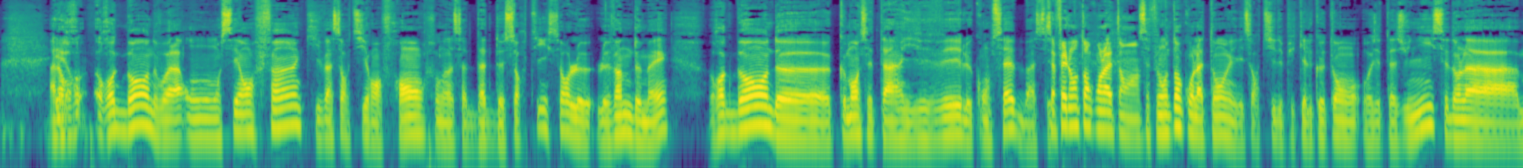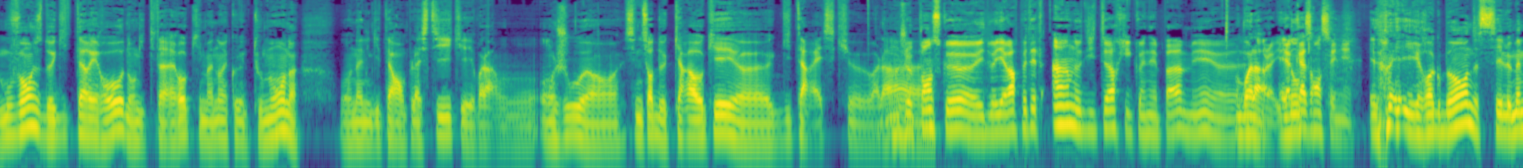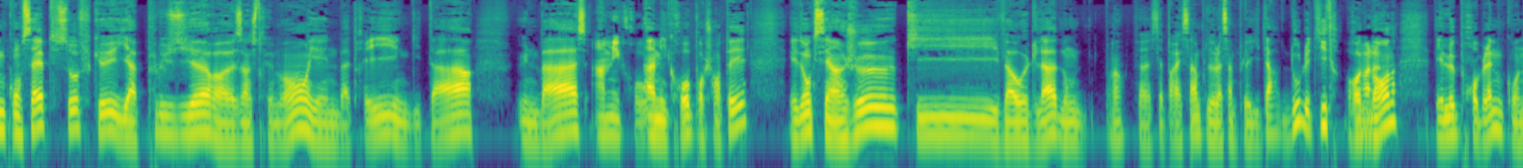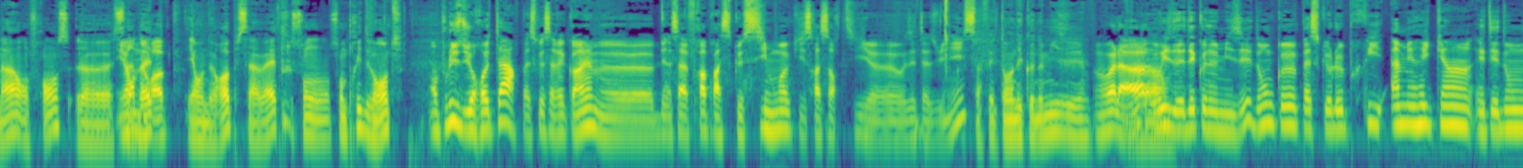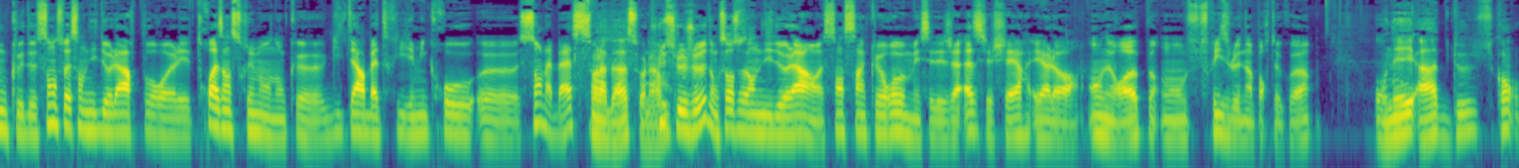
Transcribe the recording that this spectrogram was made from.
Alors Et- Ro- Rock Band, voilà, on sait enfin qu'il va sortir en France. On a sa date de sortie, il sort le, le 22 mai. Rock Band, euh, comment c'est arrivé le concept? Bah, Ça fait longtemps qu'on l'attend. hein. ça fait longtemps qu'on l'attend. Il est sorti depuis quelques temps aux États-Unis. C'est dans la mouvance de Guitar Hero, donc Guitar Hero qui maintenant est connu de tout le monde. On a une guitare en plastique et voilà, on, on joue. en- C'est une sorte de karaoké euh, guitaresque, euh, voilà. Donc, je pense que euh, il doit y avoir peut-être un auditeur qui connaît pas, mais euh, Voilà. il Et a qu'à se renseigner. Et, et Rock Band, c'est le même concept, sauf qu'il y a plusieurs euh, instruments. Il y a une batterie, une guitare, une basse, Un micro. un micro pour chanter. Et donc c'est un jeu qui va au-delà. Donc hein, ça, ça paraît simple de la simple guitare, d'où le titre Rock Voilà. Band. Et le problème qu'on a en France, euh, Et en va être- Europe. et en Europe, ça va être son, son prix de vente. En plus du retard, parce que ça fait quand même euh, bien, ça fera presque six mois qu'il sera sorti euh, aux États-Unis. Ça fait le temps d'économiser. Voilà, Voilà. oui, d'économiser. Donc, euh, parce que le prix américain était donc de 170 dollars pour euh, les trois instruments, donc euh, guitare, batterie et micro, euh, sans la basse. Sans la basse, voilà. Plus le jeu, donc 170 dollars, 105 euros, mais c'est déjà assez cher. Et alors, en Europe, on frise le n'importe quoi. On est à deux,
